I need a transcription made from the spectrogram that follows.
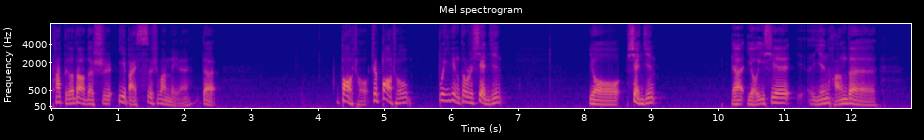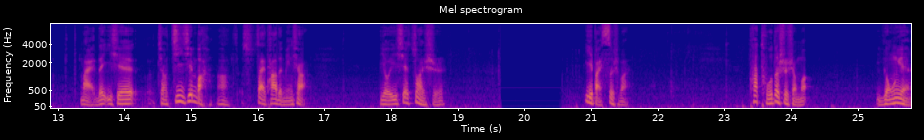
他得到的是一百四十万美元的报酬。这报酬不一定都是现金，有现金，呃，有一些银行的。买的一些叫基金吧，啊，在他的名下有一些钻石，一百四十万。他图的是什么？永远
